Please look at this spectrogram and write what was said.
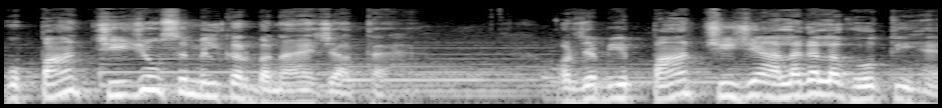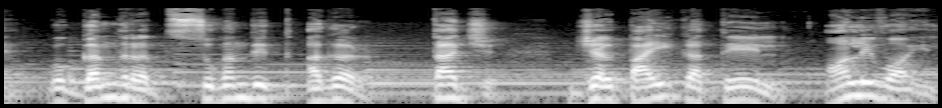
वो पाँच चीज़ों से मिलकर बनाया जाता है। और जब ये पाँच चीज़ें अलग अलग होती हैं, वो गंधरद, सुगंधित अगर, तज, जलपाई का तेल ऑलिव ऑयल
